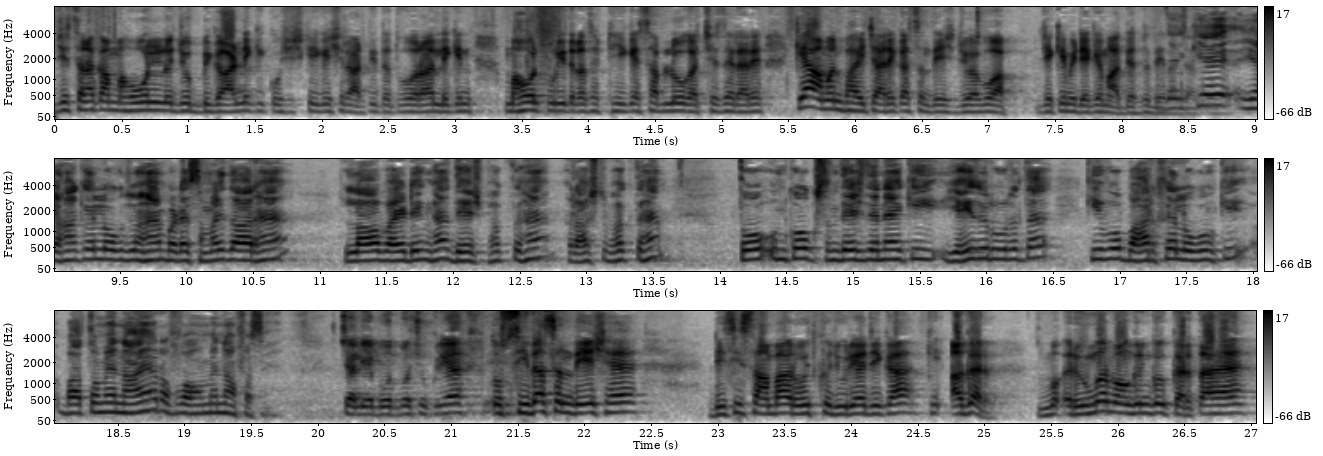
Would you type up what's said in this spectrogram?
जिस तरह का माहौल जो बिगाड़ने की कोशिश की गई शरारती तत्व हो रहा है लेकिन माहौल पूरी तरह से ठीक है सब लोग अच्छे से रह रहे हैं। क्या अमन भाईचारे का संदेश जो है वो आप जेके मीडिया के माध्यम से देना देखिए यहाँ के लोग जो हैं बड़े समझदार हैं लॉ अबाइडिंग हैं देशभक्त हैं राष्ट्रभक्त हैं तो उनको संदेश देने की यही ज़रूरत है कि वो बाहर से लोगों की बातों में ना आए और अफवाहों में ना फंसें। चलिए बहुत बहुत शुक्रिया। तो सीधा संदेश है डीसी सांबा रोहित खजूरिया जी का कि अगर रूमर मॉन्गरिंग कोई करता है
